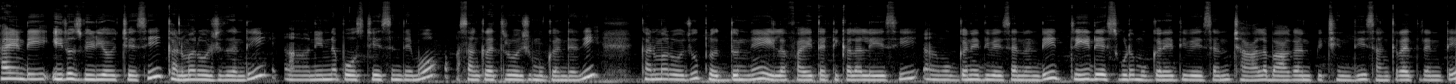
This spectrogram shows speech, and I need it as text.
హాయ్ అండి. ఈరోజు వీడియో వచ్చేసి కనుమ రోజుదండి. నిన్న పోస్ట్ చేసిందేమో సంక్రాంతి రోజు ముగ్గు అండి అది. కనుమ రోజు ప్రొద్దున్నే ఇలా ఫైవ్ థర్టీ కలా లేసి ముగ్గు అనేది వేశానండి. త్రీ డేస్ కూడా ముగ్గు అనేది వేశాను. చాలా బాగా అనిపించింది. సంక్రాంతి అంటే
